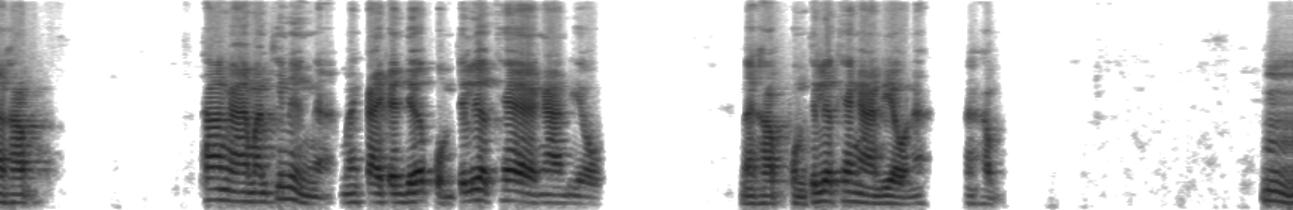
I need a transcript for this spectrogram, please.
นะครับ ถ้างานวันที่หนึ่งเนี่ยมันไกลกันเยอะผมจะเลือกแค่งานเดียว นะครับ ผมจะเลือกแค่งานเดียวนะนะครับ อืม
